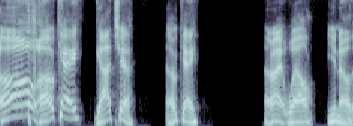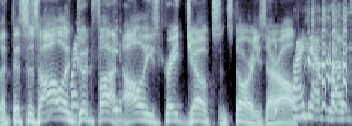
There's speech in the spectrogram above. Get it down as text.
oh, okay. Gotcha. Okay. All right. Well, you know that this is all in good fun. All these great jokes and stories are all. My dad loves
